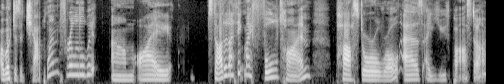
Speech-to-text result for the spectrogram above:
I worked as a chaplain for a little bit. Um, I started, I think, my full time pastoral role as a youth pastor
